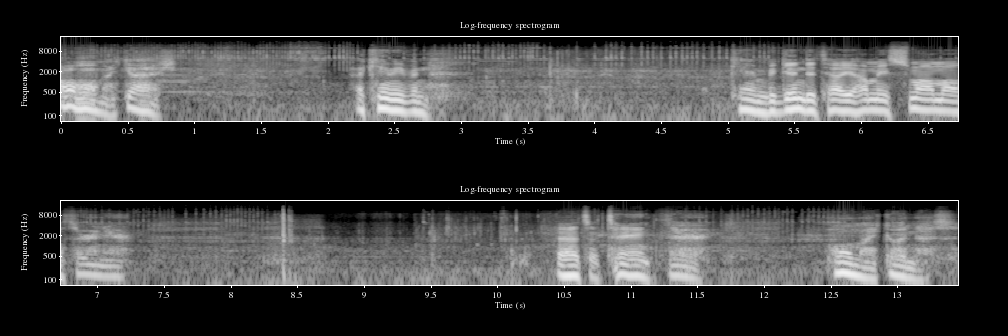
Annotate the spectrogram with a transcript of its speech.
Oh my gosh. I can't even can't begin to tell you how many smallmouth are in here. That's a tank there. Oh my goodness.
